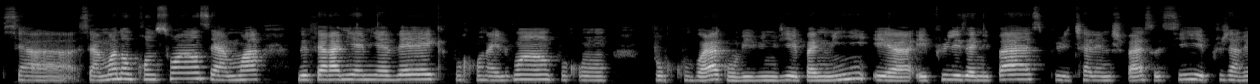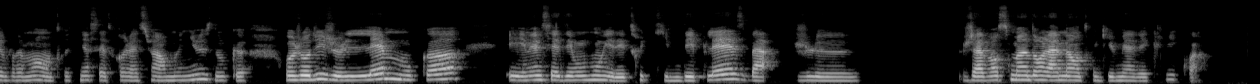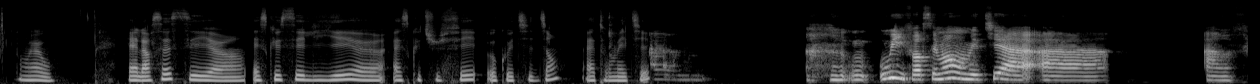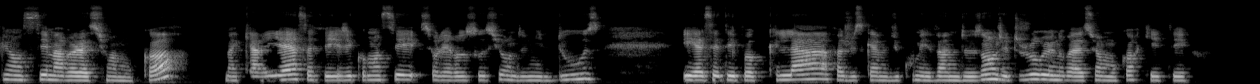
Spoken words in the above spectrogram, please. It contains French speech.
C'est à, à, moi d'en prendre soin, c'est à moi de faire ami-ami avec pour qu'on aille loin, pour qu'on pour qu'on voilà qu'on vive une vie épanouie et, euh, et, plus les années passent, plus les challenges passent aussi et plus j'arrive vraiment à entretenir cette relation harmonieuse. Donc euh, aujourd'hui, je l'aime mon corps et même s'il y a des moments où il y a des trucs qui me déplaisent, bah je le j'avance main dans la main entre guillemets avec lui quoi. Waouh. Et alors ça c'est euh, est-ce que c'est lié à ce que tu fais au quotidien, à ton métier? Oui, forcément mon métier a, a a influencé ma relation à mon corps, ma carrière. Ça fait, j'ai commencé sur les réseaux sociaux en 2012. Et à cette époque-là, enfin jusqu'à du coup mes 22 ans, j'ai toujours eu une relation à mon corps qui était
